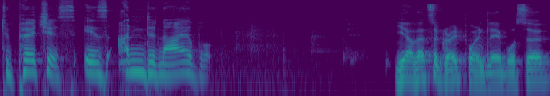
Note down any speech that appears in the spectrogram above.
to purchase is undeniable. Yeah, that's a great point, Label. So,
